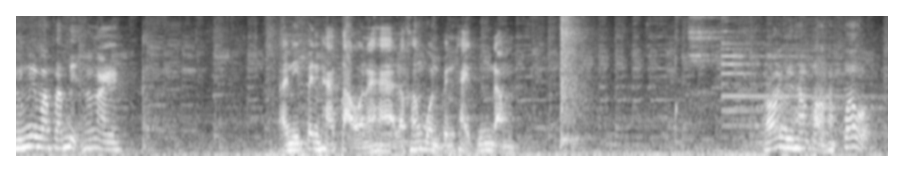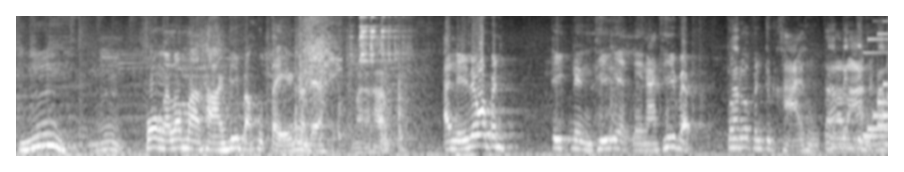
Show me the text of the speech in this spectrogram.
นี้มีมาฟาบิข้างใน อันนี้เป็นฮักเก่านะฮะแล้วข้างบนเป็นไข่กุ้งดำอ๋อมีฮักเก่าทัฟเฟิลอืมอืมพวกงั้นเรามาทางที่บาคุเตะกันเนี่ยมาครับ อันนี้เรียกว่าเป็นอีกหนึ่งทีเด็ดเลยนะที่แบบต้องเรียกว่าเป็นจุดขายของแต่ถ้าละเป็นร้าจุนดแบบ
